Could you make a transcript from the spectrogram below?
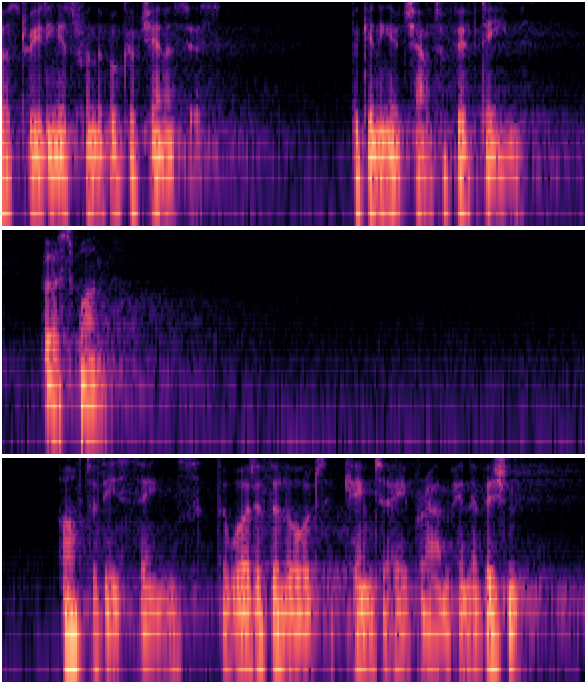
First reading is from the book of Genesis, beginning at chapter 15, verse 1. After these things, the word of the Lord came to Abram in a vision.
